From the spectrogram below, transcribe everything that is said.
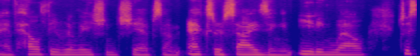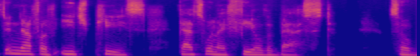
I have healthy relationships, I'm exercising and eating well, just enough of each piece, that's when I feel the best. So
